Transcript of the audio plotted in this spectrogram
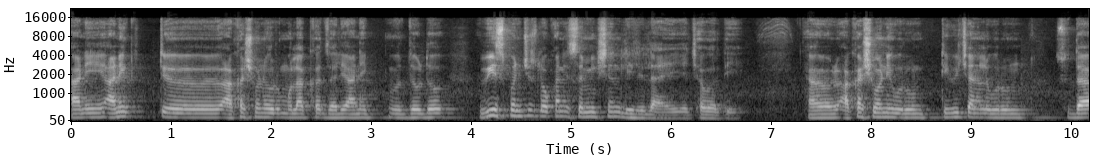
आणि अनेक आकाशवाणीवर मुलाखत झाली आणि जवळजवळ वीस पंचवीस लोकांनी समीक्षण लिहिलेलं आहे याच्यावरती. आकाशवाणीवरून टी व्ही चॅनलवरून सुद्धा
